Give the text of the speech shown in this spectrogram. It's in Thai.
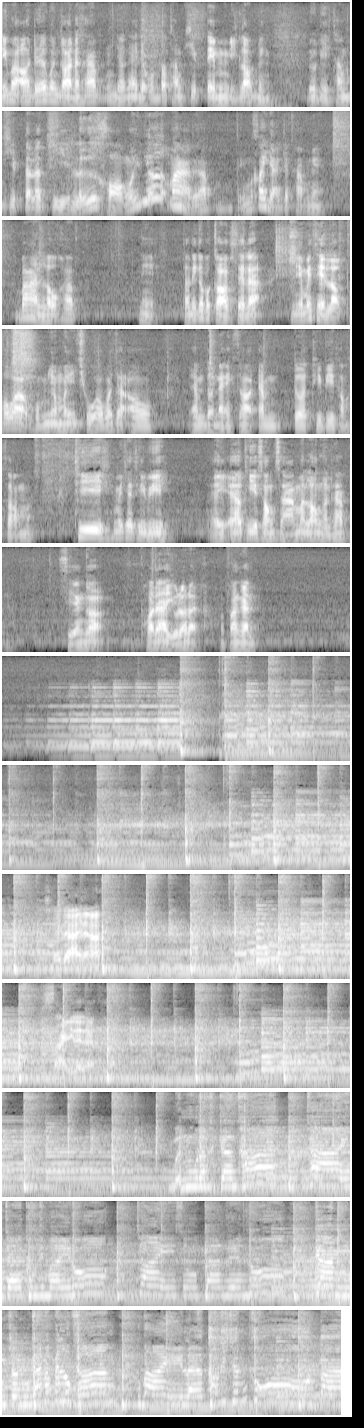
นี่มาออเดอร์กันก่อนนะครับ เดี๋ยวไงเดี๋ยวผมต้องทำคลิปเต็มอีกรอบหนึ่ง ดูดิทำคลิปแต่ละทีรื้อของไว้เยอะมากเลยครับ ถึงไม่ค่อยอยากจะทำไง บ้านเรกครับ นี่ ตอนนี้ก็ประกอบเสร็จแล้ว ยังไม่เสร็จหรอก เพราะว่าผมยังไม่ชัวร์ว่าจะเอาแอมตัวไหน ก็แอมตัว TB 2 2มาทีไม่ใช่ทีวีไอ LT 2 3มาลองก่อนครับ เสียงก็พอได้อยู่แล้วแหละ มาฟังกัน ช้ได้นะ ใสเลยแหละเสียงเหมือนริ่มจากการท้าทายเจอคนที่ไม่รู้ ใจสู่การเรียนรู้ กันจนกลายมาเป็นลูกทางใบแล้วเท่าที่ฉันพูด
